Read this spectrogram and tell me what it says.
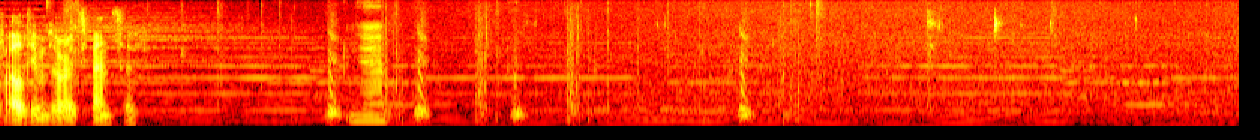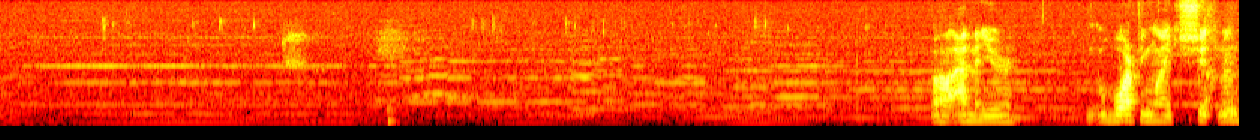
Rough ultims are expensive. Yeah. Well, Adna, you're warping like shit, man.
